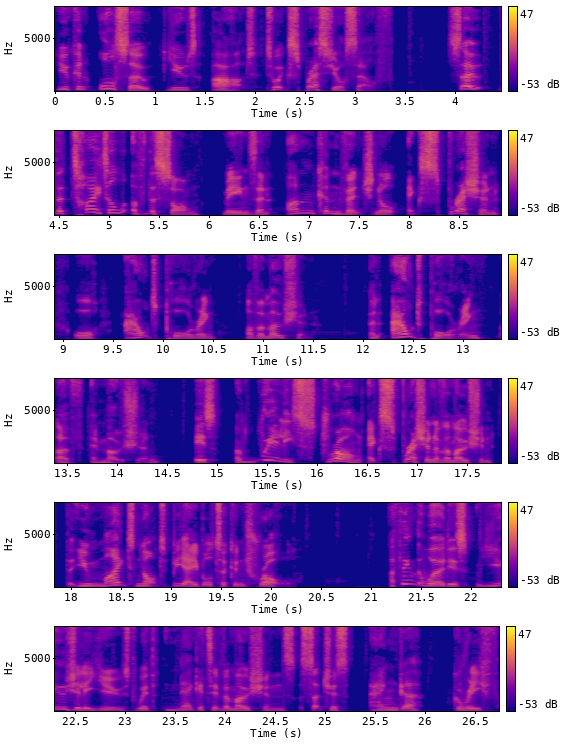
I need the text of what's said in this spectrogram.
You can also use art to express yourself. So, the title of the song means an unconventional expression or outpouring of emotion. An outpouring of emotion is a really strong expression of emotion that you might not be able to control. I think the word is usually used with negative emotions such as anger, grief,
